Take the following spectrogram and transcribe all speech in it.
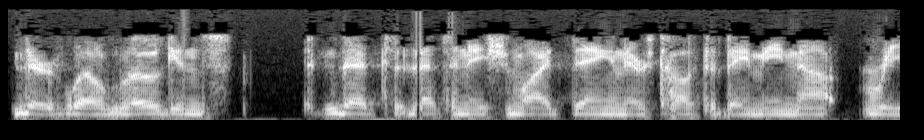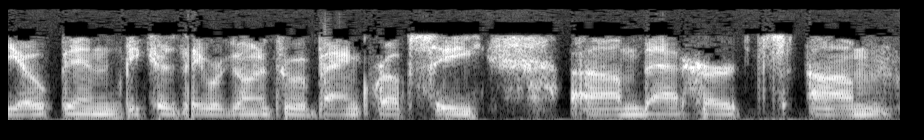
there, well, Logan's that's that's a nationwide thing, and there's talk that they may not reopen because they were going through a bankruptcy. Um, that hurts. Um,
